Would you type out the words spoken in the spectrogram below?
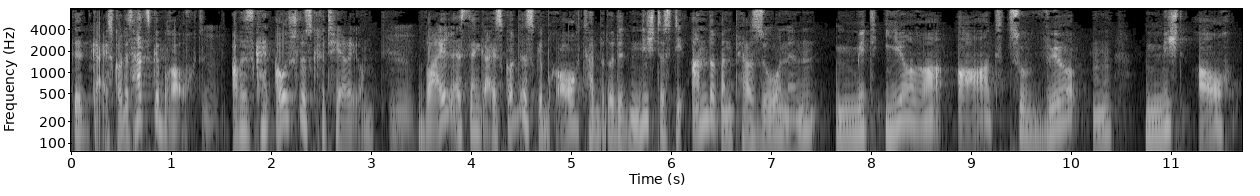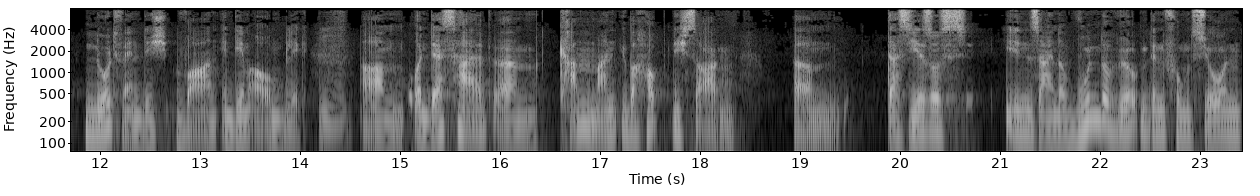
der Geist Gottes hat's gebraucht, aber es ist kein Ausschlusskriterium. Weil es den Geist Gottes gebraucht hat, bedeutet nicht, dass die anderen Personen mit ihrer Art zu wirken nicht auch notwendig waren in dem Augenblick. Ähm, und deshalb ähm, kann man überhaupt nicht sagen, ähm, dass Jesus in seiner wunderwirkenden Funktion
